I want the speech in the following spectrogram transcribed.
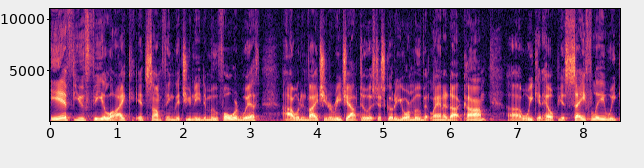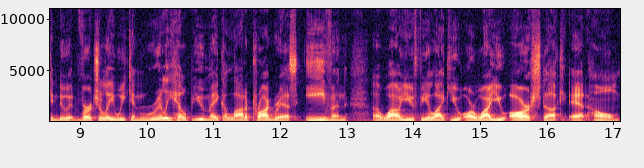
if you feel like it's something that you need to move forward with, I would invite you to reach out to us. Just go to yourmoveatlanta.com. Uh, we can help you safely. We can do it virtually. We can really help you make a lot of progress, even uh, while you feel like you are while you are stuck at home.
